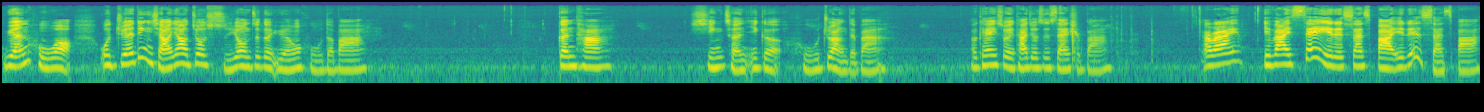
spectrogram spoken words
圆弧哦，我决定想要就使用这个圆弧的吧，跟它形成一个弧状的吧，OK，所以它就是三十八。All right, if I say it is 三十八，it is 三十八。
